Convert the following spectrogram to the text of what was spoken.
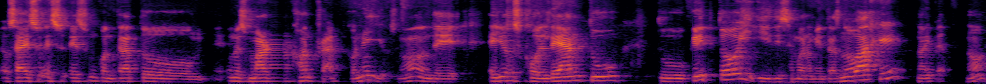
o sea, es, es, es, un contrato, un smart contract con ellos, ¿no? Donde ellos holdean tu, tu cripto y, dicen, bueno, mientras no baje, no hay pedo, ¿no?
